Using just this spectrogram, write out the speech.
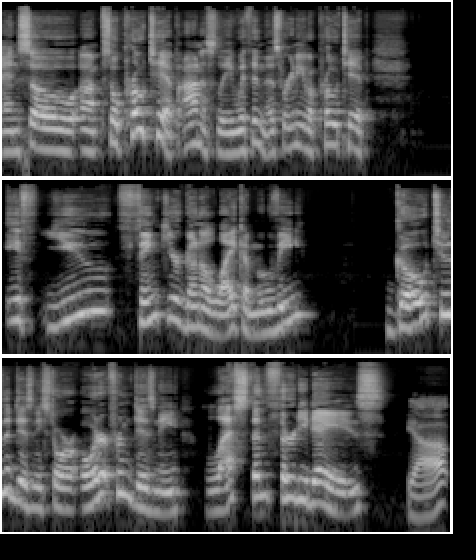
and so, um, so pro tip, honestly, within this, we're gonna give a pro tip. If you think you're gonna like a movie, go to the Disney store, order it from Disney, less than thirty days. Yep.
